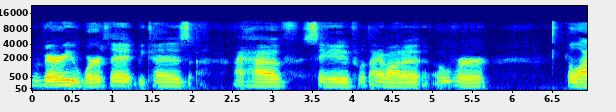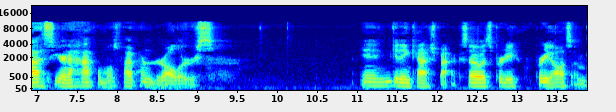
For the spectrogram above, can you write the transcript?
very worth it because I have saved with Ibotta over the last year and a half almost $500 in getting cash back. So it's pretty pretty awesome.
